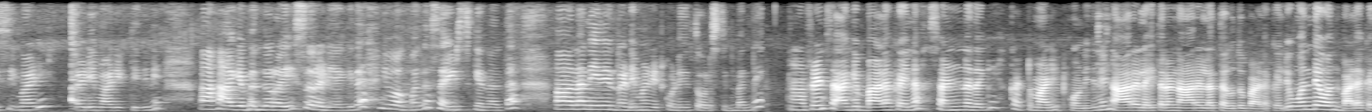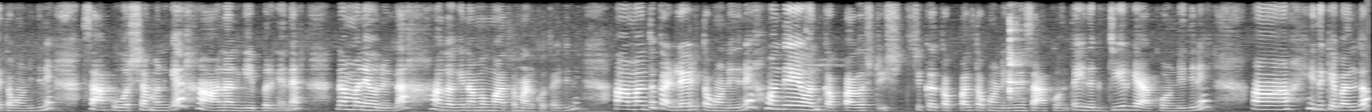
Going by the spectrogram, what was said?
ಬಿಸಿ ಮಾಡಿ. ರೆಡಿ ಮಾಡಿ ಇಟ್ಟಿದ್ದೀನಿ ಆ, ಹಾಗೆ ಬಂದು ರೈಸು ರೆಡಿಯಾಗಿದೆ ಇವಾಗ ಬಂದು ಸೈಡ್ಸ್ಗೆ ಅಂತ. ನಾನು ಏನೇನು ರೆಡಿ ಮಾಡಿ ಇಟ್ಕೊಂಡಿದ್ದೀನಿ ತೋರಿಸ್ತೀನಿ ಬನ್ನಿ. ಫ್ರೆಂಡ್ಸ್ ಹಾಗೆ ಬಾಳೆಕಾಯಿನ ಸಣ್ಣದಾಗಿ ಕಟ್ ಮಾಡಿ ಇಟ್ಕೊಂಡಿದ್ದೀನಿ. ನಾರೆಲ್ಲ ಈ ಥರ ನಾರೆಲ್ಲ ತೆಗೆದು ಬಾಳೆಕಾಯಲ್ಲಿ ಒಂದೇ ಒಂದು ಬಾಳೆಕಾಯಿ ತೊಗೊಂಡಿದ್ದೀನಿ. ಸಾಕು ವರ್ಷ ಮನೆಗೆ ನನಗೆ ಇಬ್ಬರಿಗೇ ನಮ್ಮ ಮನೆಯವರಿಲ್ಲ ಹಾಗಾಗಿ ನಮಗೆ ಮಾತ್ರ ಮಾಡ್ಕೋತಾ ಇದ್ದೀನಿ. ಮತ್ತು ಕಡಲೆ ಹಿಟ್ಟು ತೊಗೊಂಡಿದ್ದೀನಿ. ಒಂದೇ ಒಂದು ಕಪ್ ಆಗೋಷ್ಟು ಇಷ್ಟು ಚಿಕ್ಕ ಕಪ್ಪಲ್ಲಿ ತೊಗೊಂಡಿದ್ದೀನಿ ಸಾಕು ಅಂತ. ಇದಕ್ಕೆ ಜೀರಿಗೆ ಹಾಕ್ಕೊಂಡಿದ್ದೀನಿ ಇದಕ್ಕೆ ಬಂದು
